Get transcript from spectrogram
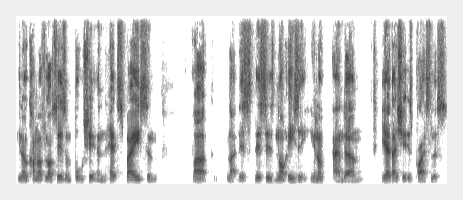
You know, coming off losses and bullshit and headspace and fuck. Like this, this is not easy. You know, and um, yeah, that shit is priceless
